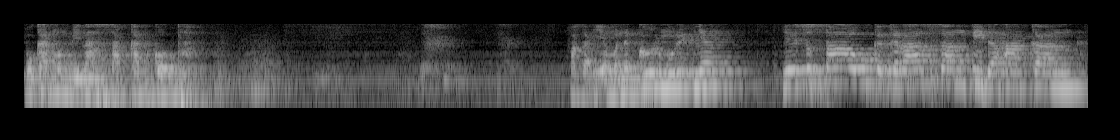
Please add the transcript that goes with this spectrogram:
bukan membinasakan kota. Maka ia menegur muridnya. Yesus tahu kekerasan tidak akan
